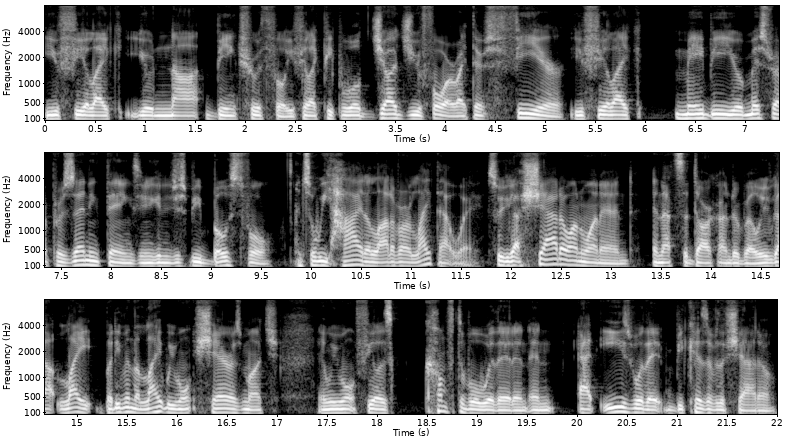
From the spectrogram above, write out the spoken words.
you feel like you're not being truthful? You feel like people will judge you for, right? There's fear. You feel like maybe you're misrepresenting things and you're going to just be boastful. And so we hide a lot of our light that way. So you've got shadow on one end, and that's the dark underbelly. We've got light, but even the light we won't share as much and we won't feel as comfortable with it and, and at ease with it because of the shadow.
